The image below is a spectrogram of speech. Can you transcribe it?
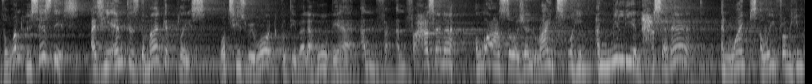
The one who says this as he enters the marketplace what's his reward كتب له بها ألف ألف حسنة Allah عز وجل writes for him a million حسنات and wipes away from him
